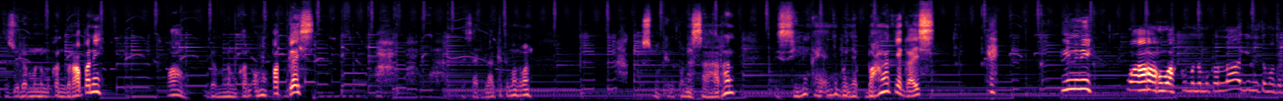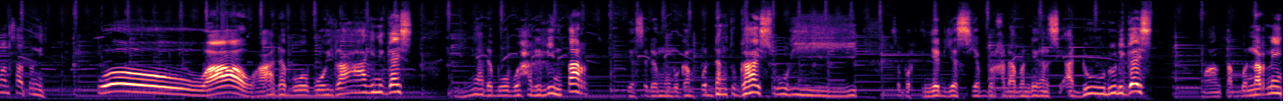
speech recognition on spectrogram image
Kita sudah menemukan berapa nih? Wow, udah menemukan empat guys. Wah, wah, wah. Masih ada lagi teman-teman. Aku semakin penasaran. Di sini kayaknya banyak banget ya guys. Eh, ini nih. Wow, aku menemukan lagi nih teman-teman satu nih. Wow, wow, ada buah-buah lagi nih guys. Ini ada buah-buah halilintar. Dia sedang memegang pedang tuh guys. Wih, sepertinya dia siap berhadapan dengan si Adudu nih guys. Mantap bener nih.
